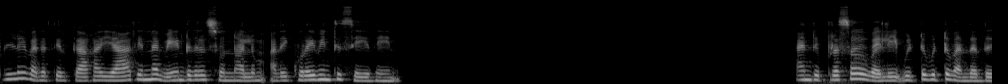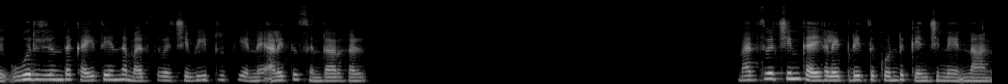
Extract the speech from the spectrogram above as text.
பிள்ளை வரத்திற்காக யார் என்ன வேண்டுதல் சொன்னாலும் அதை குறைவின்றி செய்தேன். அன்று பிரசவ வலி விட்டுவிட்டு வந்தது. ஊரிலிருந்த கைதேர்ந்த மருத்துவச்சி வீட்டிற்கு என்னை அழைத்து சென்றார்கள். மருத்துவச்சியின் கைகளை பிடித்துக்கொண்டு கெஞ்சினேன் நான்.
